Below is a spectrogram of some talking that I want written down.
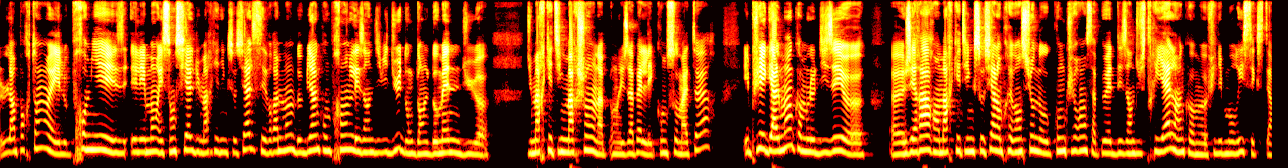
l'important et le premier élément essentiel du marketing social, c'est vraiment de bien comprendre les individus. Donc dans le domaine du, euh, du marketing marchand, on, on, les appelle les consommateurs. Et puis également, comme le disait Gérard, en marketing social, en prévention, nos concurrents, ça peut être des industriels hein, comme Philippe Maurice, etc.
